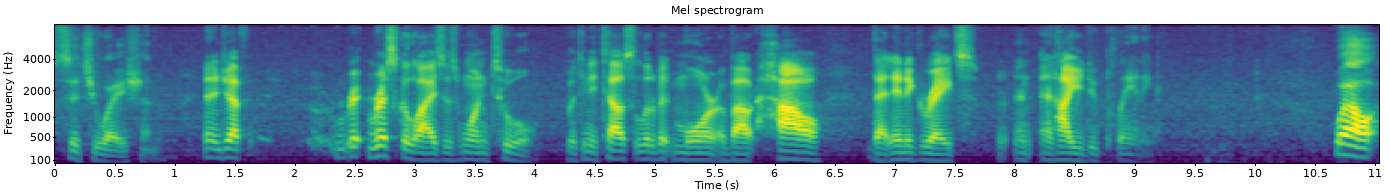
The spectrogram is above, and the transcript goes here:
situation. And Jeff, Ri- Riskalyze is one tool, but can you tell us a little bit more about how that integrates and, and how you do planning? Well,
